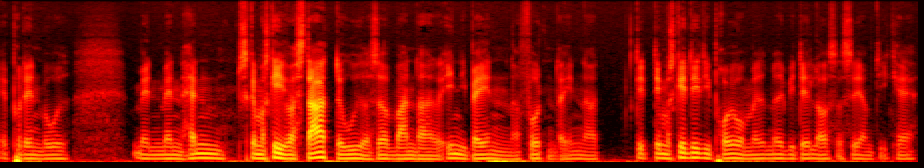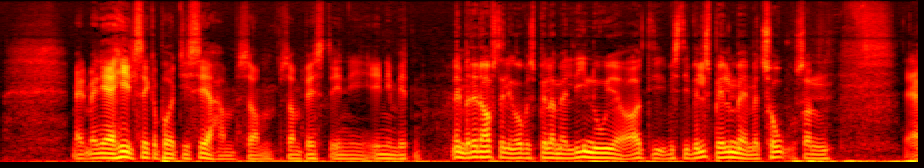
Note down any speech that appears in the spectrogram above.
øh, på den måde. Men, men han skal måske være starte derude, og så vandre ind i banen og få den derinde. Og det, det er måske det, de prøver med, med Videl også, at se, om de kan... Men, men jeg er helt sikker på, at de ser ham som, som bedst ind i, ind i midten. Men med den opstilling, OB spiller med lige nu, ja, og de, hvis de vil spille med, med to sådan ja,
